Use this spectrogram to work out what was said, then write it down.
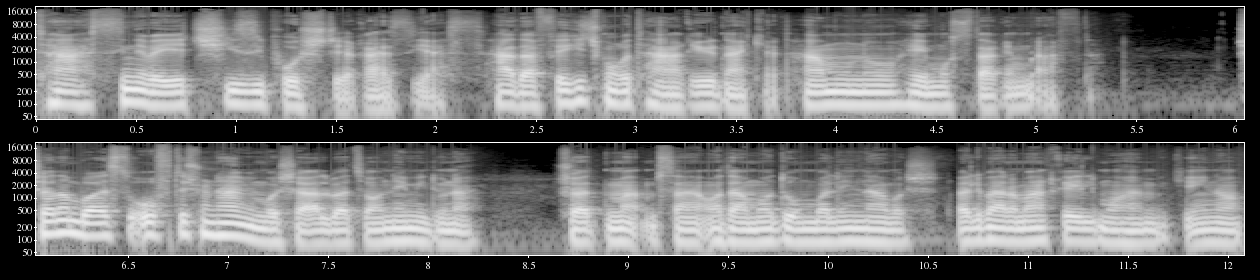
تحسینه و یه چیزی پشت قضیه است. هدف هیچ موقع تغییر نکرد. همونو هی مستقیم رفتن. شاید هم باعث افتشون همین باشه البته. نمی‌دونم. شاید مثلا آدما دنبال این نباشه. ولی برای من خیلی مهمه که اینا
